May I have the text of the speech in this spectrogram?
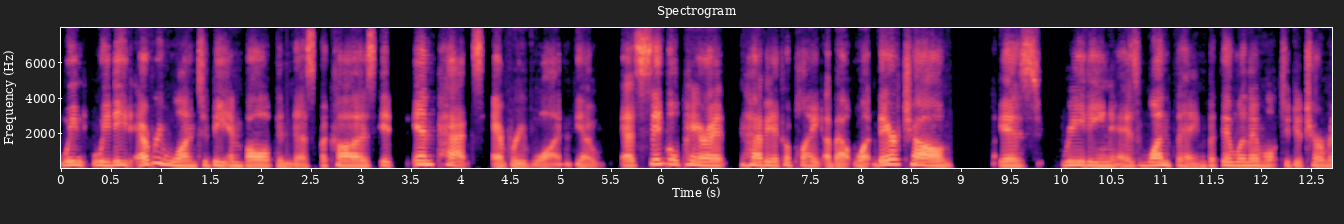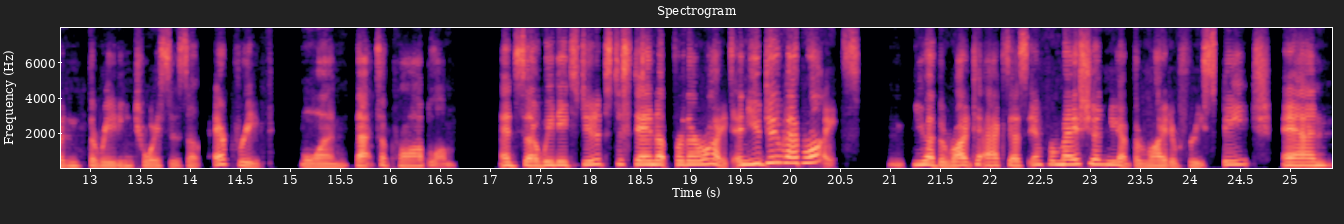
we we need everyone to be involved in this because it impacts everyone. You know, a single parent having a complaint about what their child is reading is one thing, but then when they want to determine the reading choices of everyone, that's a problem. And so we need students to stand up for their rights. And you do have rights. You have the right to access information, you have the right of free speech. And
